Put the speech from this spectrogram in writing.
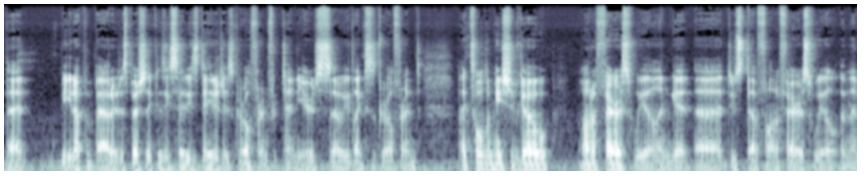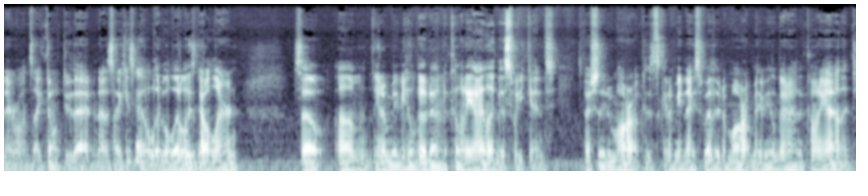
that beat up about it, especially because he said he's dated his girlfriend for ten years, so he likes his girlfriend. I told him he should go on a Ferris wheel and get uh, do stuff on a Ferris wheel, and then everyone's like, "Don't do that," and I was like, "He's got to live a little. He's got to learn." So, um, you know, maybe he'll go down to Coney Island this weekend, especially tomorrow because it's going to be nice weather tomorrow. Maybe he'll go down to Coney Island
